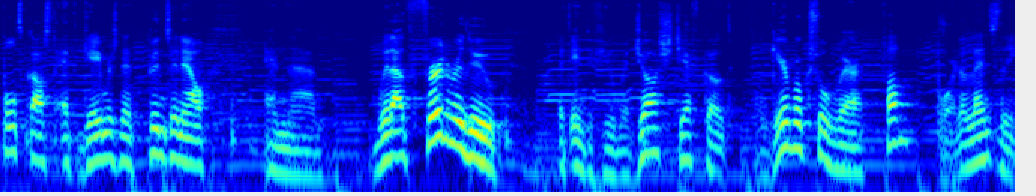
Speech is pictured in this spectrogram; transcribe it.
podcast.gamersnet.nl. En uh, without further ado, het interview met Josh Jeffcoat van Gearbox Software van Borderlands 3.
